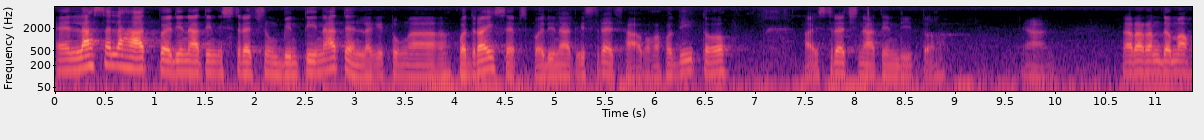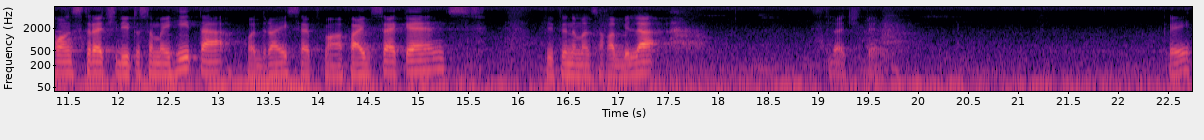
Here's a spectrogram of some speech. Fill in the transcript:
And last sa lahat, pwede natin i-stretch yung binti natin. Like itong ah, quadriceps, pwede natin i-stretch. Hawak ako dito. Ah, i-stretch natin dito. Yan. Nararamdaman ko ang stretch dito sa may hita, quadriceps, mga 5 seconds. Dito naman sa kabila. Stretch din. Okay?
